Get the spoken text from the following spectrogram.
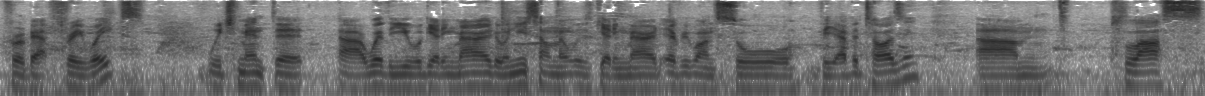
for about three weeks which meant that uh, whether you were getting married or knew someone that was getting married everyone saw the advertising. Um, plus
